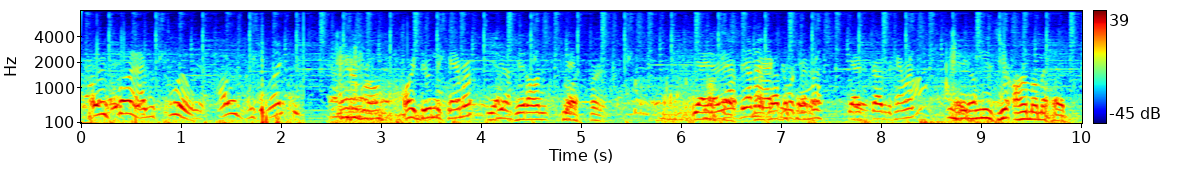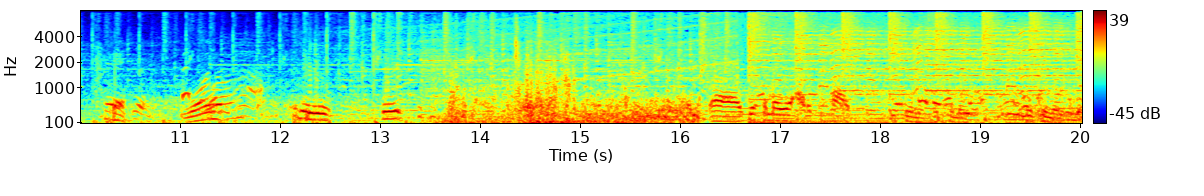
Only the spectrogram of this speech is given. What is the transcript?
It was fun. I just flew. I was dyslexic. Camera, bro. Are you doing the camera? Yeah. Get on to us first. Yeah, yeah, yeah. Okay. yeah, Now grab the camera. Yeah, just grab the camera. And then use your arm on my head. Okay. One, two, three. Uh, get the motor out of the side. Just two minutes. Just two minutes.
